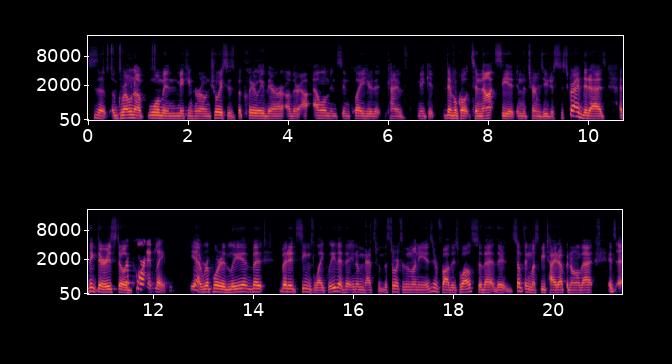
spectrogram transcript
this is a, a grown up woman making her own choices, but clearly there are other elements in play here that kind of make it difficult to not see it in the terms you just described it as. I think there is still reportedly yeah, reportedly, uh, but but it seems likely that, that you know that's what the source of the money is, her father's wealth, so that there something must be tied up and all that. It's uh,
